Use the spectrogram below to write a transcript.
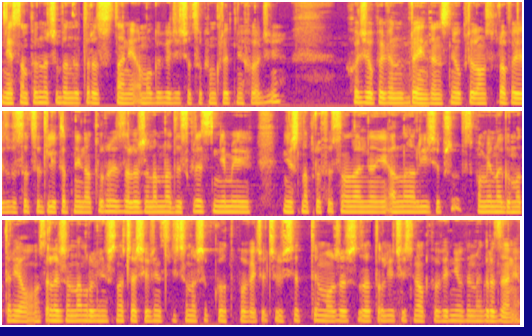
Nie jestem pewna, czy będę teraz w stanie, a mogę wiedzieć, o co konkretnie chodzi? Chodzi o pewien braindance. Nie ukrywam, sprawa jest wysoce delikatnej natury. Zależy nam na dyskrecji nie mniej niż na profesjonalnej analizie wspomnianego materiału. Zależy nam również na czasie, więc liczę na szybką odpowiedź. Oczywiście ty możesz za to liczyć na odpowiednie wynagrodzenie.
